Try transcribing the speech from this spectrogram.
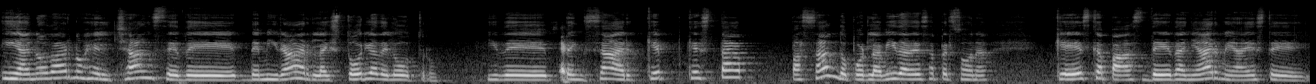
y a no darnos el chance de, mirar la historia del otro y de pensar qué, está pasando por la vida de esa persona que es capaz de dañarme a este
